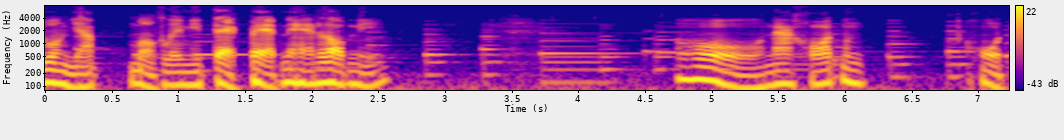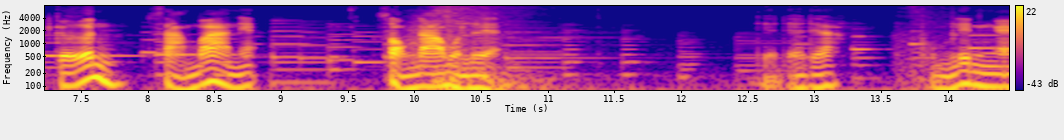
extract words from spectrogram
ล่วงยับบอกเลยมีแตกแปดแน่รอบนี้ โอ้โหนาคอสมึงโหดเกินสามบ้านเนี้ยสองดาวหมดเลยอะเดี๋ยวเดี๋ยวเดี๋ยวผมเล่นไง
